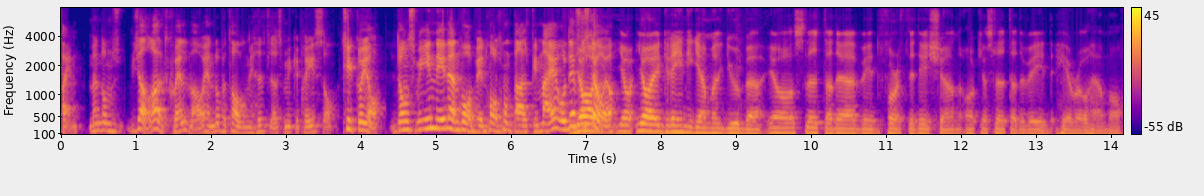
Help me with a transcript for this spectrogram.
fine. Men de gör allt själva och ändå betalar ni hutlöst mycket priser. Tycker jag. De som är inne i den hobbyn håller inte alltid med och det förstår jag. jag. Jag är grinig gammal gubbe. Jag slutade vid 4th edition och jag slutade vid Hero Hammer.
